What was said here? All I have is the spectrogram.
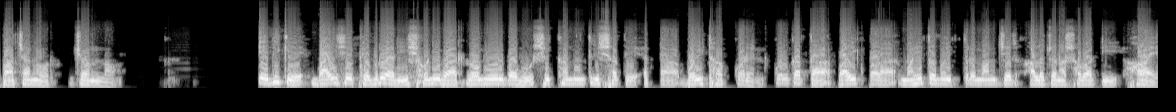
বাঁচানোর জন্য। এদিকে বাইশে ফেব্রুয়ারি শনিবার রবিউল বাবু শিক্ষামন্ত্রীর সাথে একটা বৈঠক করেন। কলকাতা পাইকপাড়া মহিত মৈত্র মঞ্চের আলোচনা সভাটি হয়।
